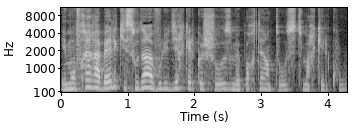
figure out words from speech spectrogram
et mon frère Abel qui soudain a voulu dire quelque chose, me porter un toast, marquer le coup.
